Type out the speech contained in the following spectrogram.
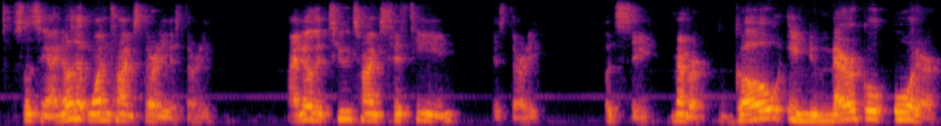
So let's see, I know that 1 times 30 is 30. I know that 2 times 15 is 30. Let's see. Remember, go in numerical order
